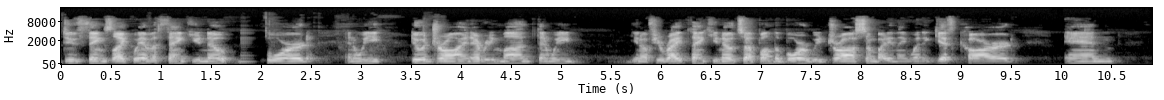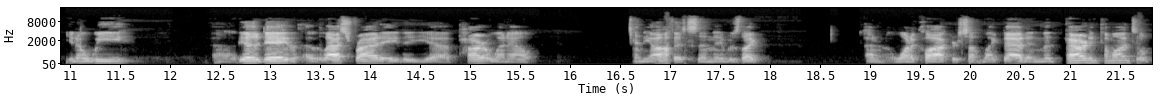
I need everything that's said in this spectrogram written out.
do things like we have a thank you note board and we do a drawing every month and we you know if you write thank you notes up on the board we draw somebody and they win a gift card. And you know we uh, the other day uh, last friday the uh, power went out in the office and it was like i don't know one o'clock or something like that. And the power didn't come on until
